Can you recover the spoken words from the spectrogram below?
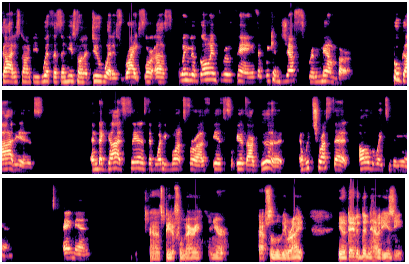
God is going to be with us and He's going to do what is right for us. When we're going through things, if we can just remember who God is and that God says that what He wants for us is, is our good, and we trust that all the way to the end. Amen. Yeah, it's beautiful, Mary, and you're absolutely right. You know, David didn't have it easy,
